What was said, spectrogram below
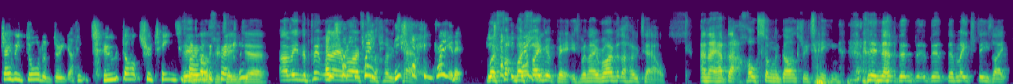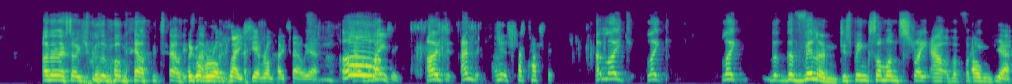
Jamie Dornan doing I think two dance routines. Two dance routines, yeah. I mean, the bit when they arrive to the great. He's fucking great in it. My, He's my great it. favorite bit is when they arrive at the hotel and they have that whole song and dance routine, and then the the the, the, the maitre d's like, "Oh no, no, sorry, you've got the wrong hotel." It's I got the wrong one." place. Yeah, wrong hotel. Yeah, oh, that Oh, was amazing. I and I mean, it's fantastic. and like like like the, the villain just being someone straight out of a Oh fucking yeah,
